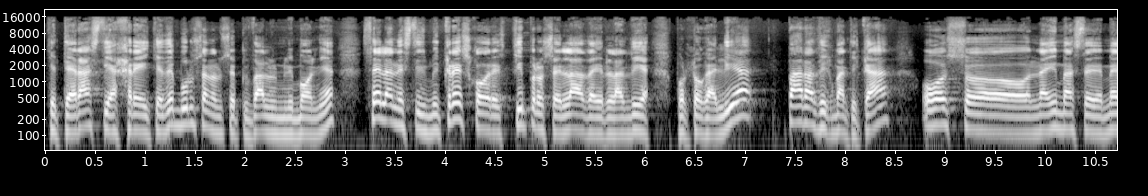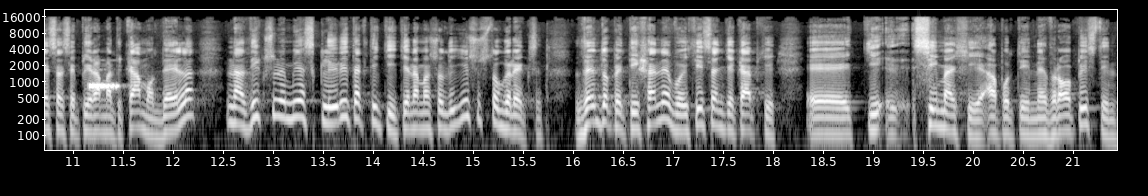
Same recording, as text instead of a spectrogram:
και τεράστια χρέη και δεν μπορούσαν να τους επιβάλλουν μνημόνια. Θέλανε στις μικρές χώρες Κύπρος, Ελλάδα, Ιρλανδία, Πορτογαλία παραδειγματικά ως να είμαστε μέσα σε πειραματικά μοντέλα, να δείξουν μια σκληρή τακτική και να μας οδηγήσουν στον Brexit. Δεν το πετύχανε, βοηθήσαν και κάποιοι ε, σύμμαχοι από την Ευρώπη στην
